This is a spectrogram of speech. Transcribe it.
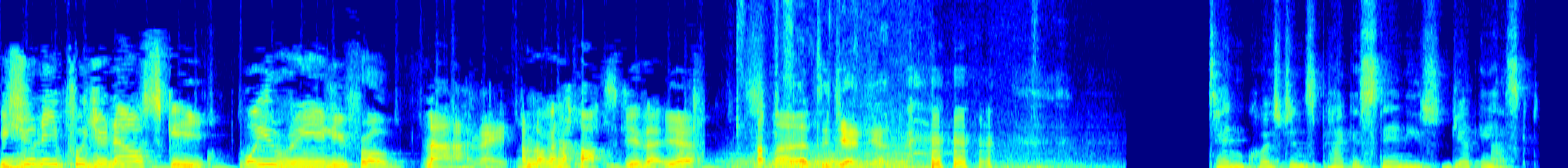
is your name Pujanowski? Where are you really from? Nah, mate, I'm not going to ask you that, yeah? Smile to Jannah. 10 questions Pakistanis get asked.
